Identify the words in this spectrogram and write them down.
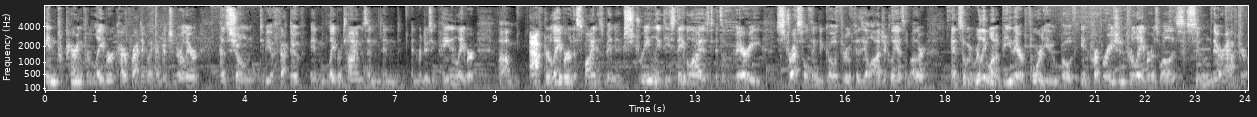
in preparing for labor chiropractic like i mentioned earlier has shown to be effective in labor times and, and, and reducing pain in labor. Um, after labor, the spine has been extremely destabilized. It's a very stressful thing to go through physiologically as a mother. And so we really want to be there for you, both in preparation for labor as well as soon thereafter.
